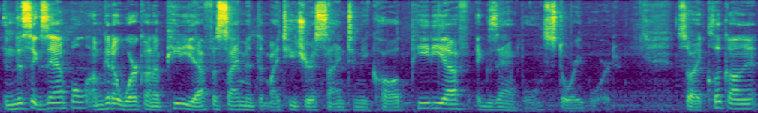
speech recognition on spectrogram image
In this example, I'm going to work on a PDF assignment that my teacher assigned to me called PDF Example Storyboard. So I click on it,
